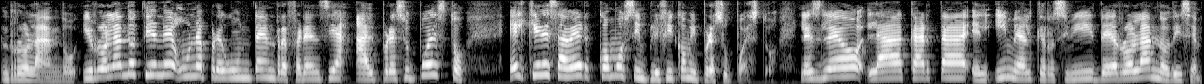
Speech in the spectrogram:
Rolando. Y Rolando tiene una pregunta en referencia al presupuesto. Él quiere saber cómo simplifico mi presupuesto. Les leo la carta, el email que recibí de Rolando. Dice,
